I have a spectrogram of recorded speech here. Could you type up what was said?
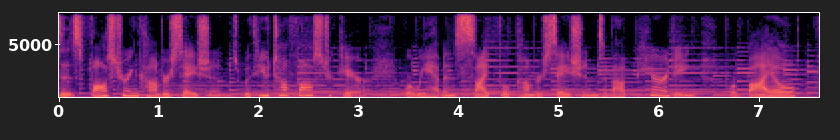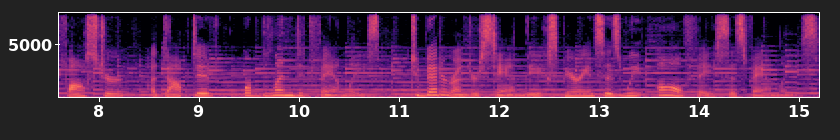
is Fostering Conversations with Utah Foster Care, where we have insightful conversations about parenting for bio, foster, adoptive, or blended families to better understand the experiences we all face as families.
